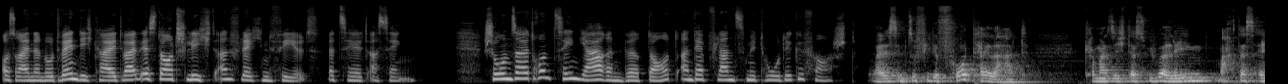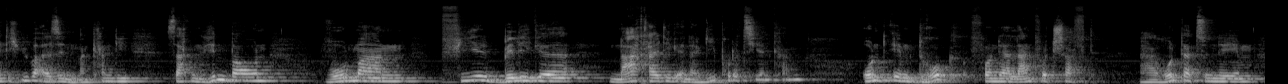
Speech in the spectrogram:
aus reiner Notwendigkeit, weil es dort schlicht an Flächen fehlt, erzählt Asseng. Schon seit rund zehn Jahren wird dort an der Pflanzmethode geforscht. Weil es eben so viele Vorteile hat kann man sich das überlegen, macht das endlich überall Sinn? Man kann die Sachen hinbauen, wo man viel billige, nachhaltige Energie produzieren kann und eben Druck von der Landwirtschaft herunterzunehmen,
